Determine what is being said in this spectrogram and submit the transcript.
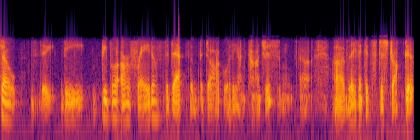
So the the people are afraid of the depth of the dark or the unconscious, and uh, uh, they think it's destructive.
